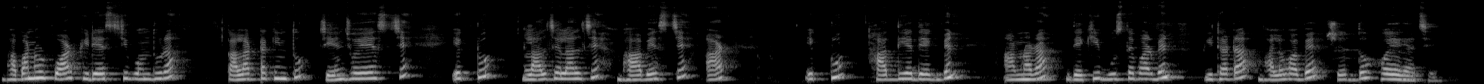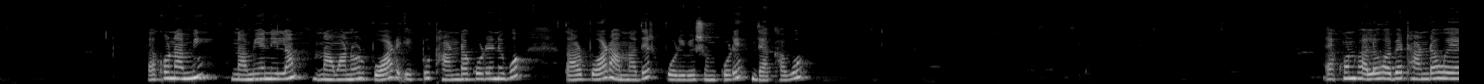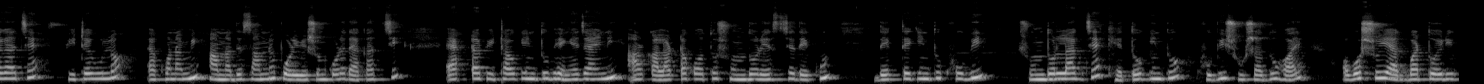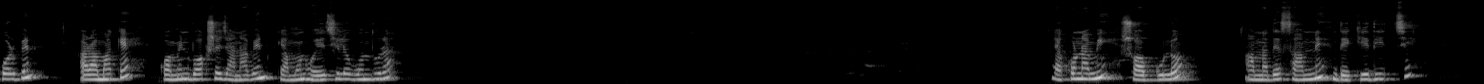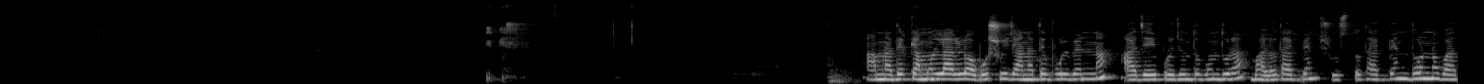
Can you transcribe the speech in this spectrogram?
ভাপানোর পর ফিরে এসেছি বন্ধুরা। কালারটা কিন্তু চেঞ্জ হয়ে এসছে। একটু লালচে লালচে ভাব এসছে আর একটু হাত দিয়ে দেখবেন, আপনারা দেখি বুঝতে পারবেন পিঠাটা ভালোভাবে সেদ্ধ হয়ে গেছে। এখন আমি নামিয়ে নিলাম। নামানোর পর একটু ঠান্ডা করে নেব। তারপর আপনাদের পরিবেশন করে দেখাবো। এখন ভালোভাবে ঠান্ডা হয়ে গেছে পিঠেগুলো। এখন আমি আপনাদের সামনে পরিবেশন করে দেখাচ্ছি। একটা পিঠাও কিন্তু ভেঙে যায়নি আর কালারটা কত সুন্দর এসছে দেখুন। দেখতে কিন্তু খুবই সুন্দর লাগছে, খেতেও কিন্তু খুবই সুস্বাদু হয়। অবশ্যই একবার তৈরি করবেন আর আমাকে কমেন্ট বক্সে জানাবেন কেমন হয়েছিল বন্ধুরা। এখন আমি সবগুলো আপনাদের সামনে দেখিয়ে দিচ্ছি। আপনাদের কেমন লাগল অবশ্যই জানাতে ভুলবেন না। আজ এই পর্যন্ত বন্ধুরা, ভালো থাকবেন, সুস্থ থাকবেন, ধন্যবাদ।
